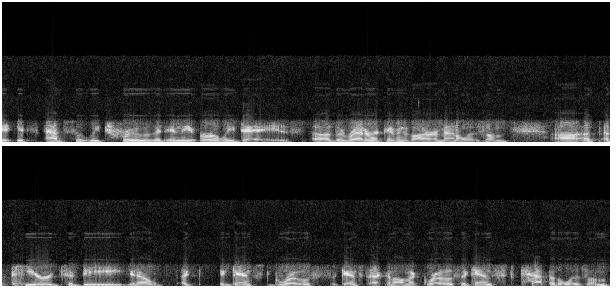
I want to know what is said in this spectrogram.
it, it's absolutely true that in the early days, uh, the rhetoric of environmentalism uh, appeared to be, you know, against growth, against economic growth, against capitalism.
